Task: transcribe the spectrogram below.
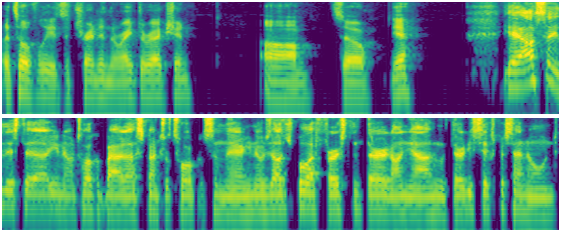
Let's hopefully it's a trend in the right direction. Um, so yeah, yeah, I'll say this to you know talk about uh, Spencer Torkelson there. You know he's eligible at first and third on Yahoo, thirty six percent owned.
